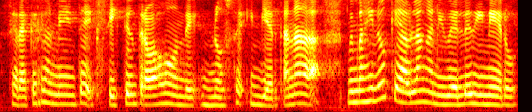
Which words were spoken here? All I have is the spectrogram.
¿será que realmente existe un trabajo donde no se invierta nada? Me imagino que hablan a nivel de dinero.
